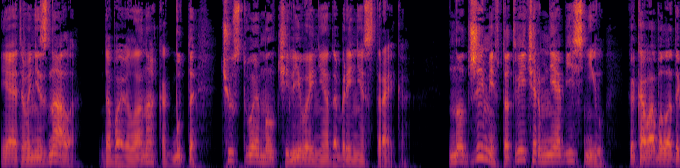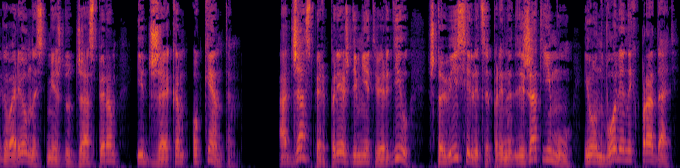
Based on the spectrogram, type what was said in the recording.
Я этого не знала, добавила она, как будто чувствуя молчаливое неодобрение Страйка. Но Джимми в тот вечер мне объяснил, какова была договоренность между Джаспером и Джеком О'Кентом. А Джаспер прежде мне твердил, что виселицы принадлежат ему, и он волен их продать.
